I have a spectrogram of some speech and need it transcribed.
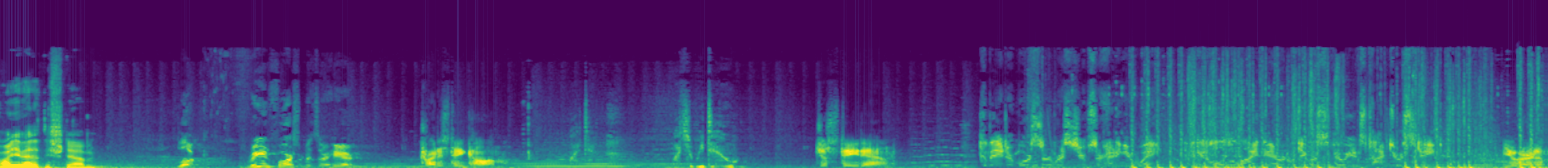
Oh, ihr werdet nicht sterben. Look! Reinforcements are here! Try to stay calm. What? What should we do? Just stay down. Commander, more Cerberus troops are heading your way. If you can hold the line there, it'll give the civilians time to escape. You heard him.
